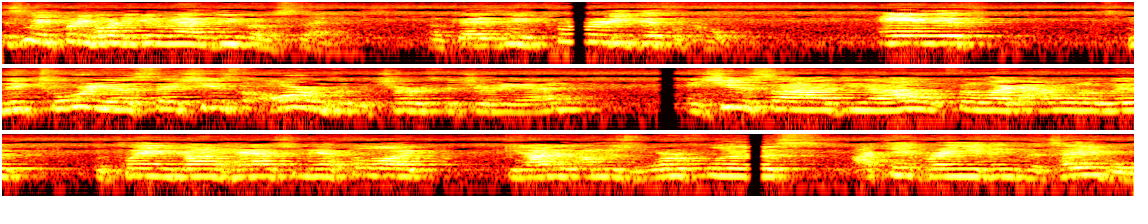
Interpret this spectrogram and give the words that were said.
it's going to be pretty hard to get around and do those things. Okay? It's going to be pretty difficult. And if Victoria, say she's the arms of the church that you're in, and she decides, you know, I don't feel like I don't want to live the plan God has for me. I feel like, you know, I am just worthless. I can't bring anything to the table.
